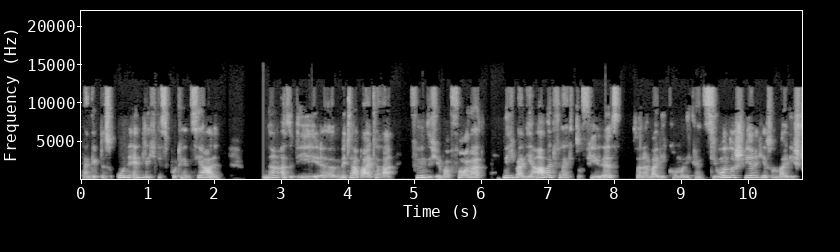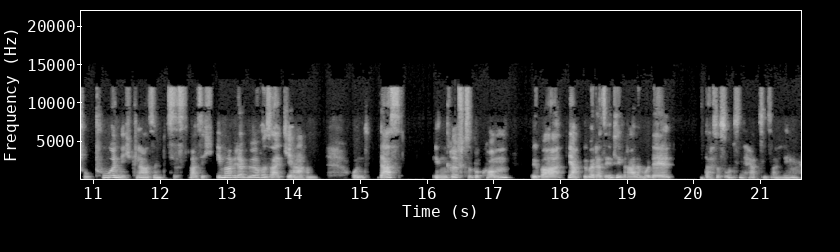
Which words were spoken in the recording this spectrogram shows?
dann gibt es unendliches Potenzial. Ne? Also die äh, Mitarbeiter fühlen sich überfordert, nicht weil die Arbeit vielleicht so viel ist, sondern weil die Kommunikation so schwierig ist und weil die Strukturen nicht klar sind. Das ist, was ich immer wieder höre seit Jahren. Und das in den Griff zu bekommen über, ja, über das integrale Modell, das ist uns ein Herzensanliegen.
